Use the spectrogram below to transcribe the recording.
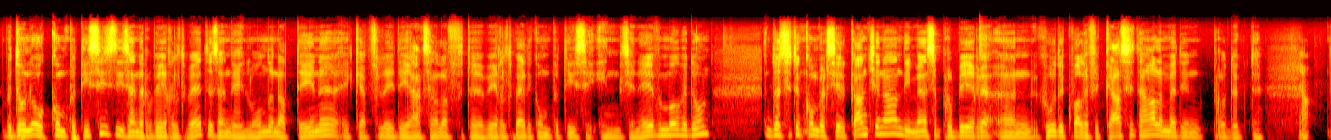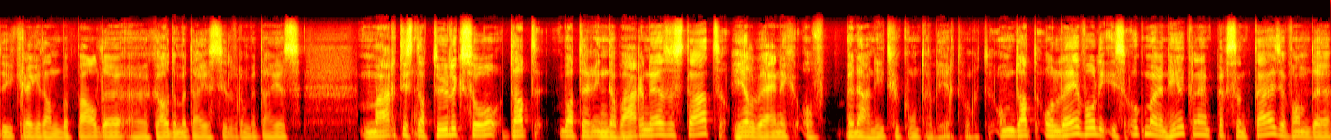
We doen ook competities, die zijn er wereldwijd. Er zijn er in Londen, Athene. Ik heb verleden jaar zelf de wereldwijde competitie in Geneve mogen doen. Er zit een commercieel kantje aan. Die mensen proberen een goede kwalificatie te halen met hun producten. Ja. Die krijgen dan bepaalde uh, gouden medailles, zilveren medailles. Maar het is natuurlijk zo dat wat er in de warenhuizen staat, heel weinig of bijna niet gecontroleerd wordt. Omdat olijfolie is ook maar een heel klein percentage van de,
